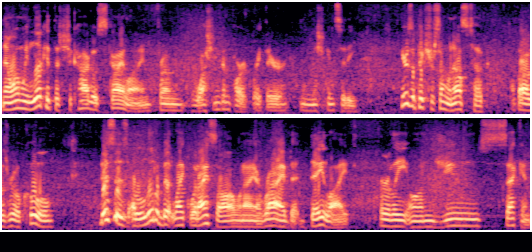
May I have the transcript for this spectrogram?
Now, when we look at the Chicago skyline from Washington Park, right there in Michigan City, here's a picture someone else took. I thought it was real cool. This is a little bit like what I saw when I arrived at daylight early on June 2nd.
